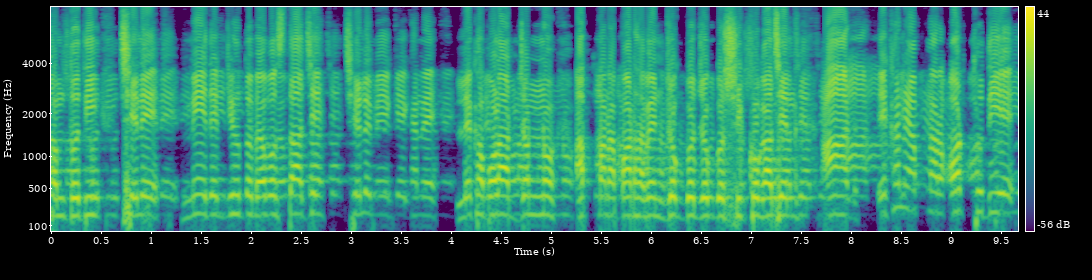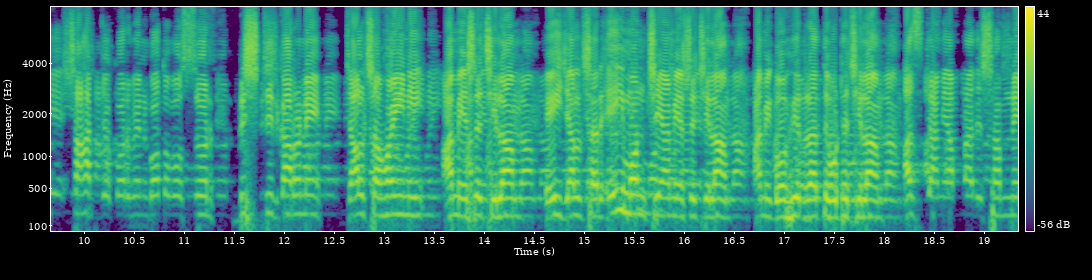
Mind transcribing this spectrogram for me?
সন্ততি, ছেলে, মেয়েদের যেহেতু ব্যবস্থা আছে, ছেলে মেয়েকে এখানে লেখাপড়ার জন্য আপনারা পাঠাবেন, যোগ্য যোগ্য শিক্ষক আছেন, আর এখানে আপনার অর্থ দিয়ে সাহায্য করবেন, গত বছর বৃষ্টির কারণে জালসা হয়নি, আমি এসেছিলাম, এই জালসার এই মঞ্চে আমি এসেছিলাম, আমি গভীর রাতে উঠেছিলাম আজকে আমি আপনাদের সামনে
